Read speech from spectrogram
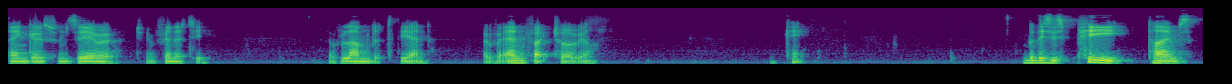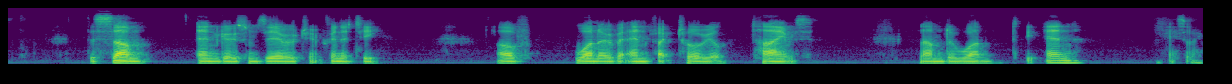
n goes from 0 to infinity of lambda to the n over n factorial. Okay. But this is p times the sum n goes from 0 to infinity of 1 over n factorial times lambda 1 to the n. Okay, sorry.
